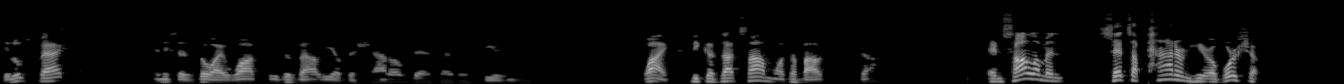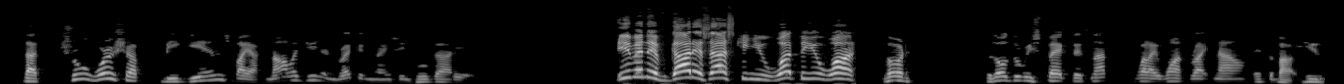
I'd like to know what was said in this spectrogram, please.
he looks back and he says, Though I walk through the valley of the shadow of death, I will fear no evil. Why? Because that psalm was about God. And Solomon sets a pattern here of worship. That true worship begins by acknowledging and recognizing who God is. Even if God is asking you, What do you want? Lord, with all due respect, it's not what I want right now. It's about you.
